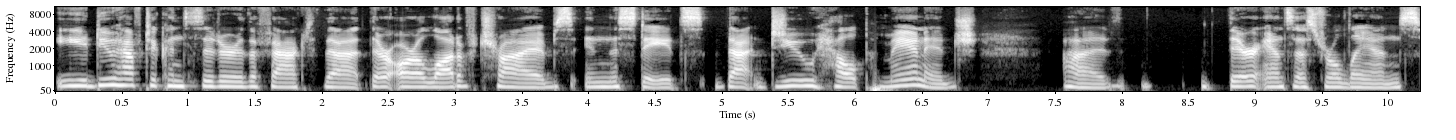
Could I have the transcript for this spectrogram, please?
you do have to consider the fact that there are a lot of tribes in the states that do help manage uh, their ancestral lands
